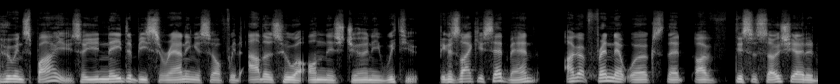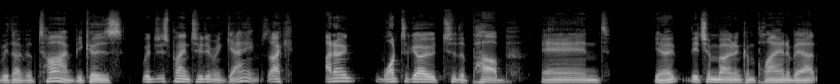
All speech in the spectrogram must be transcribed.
who inspire you. So you need to be surrounding yourself with others who are on this journey with you. Because like you said, man, I got friend networks that I've disassociated with over time because we're just playing two different games. Like I don't want to go to the pub and, you know, bitch and moan and complain about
